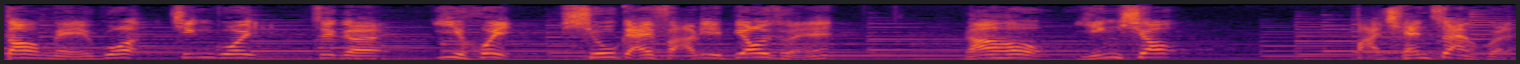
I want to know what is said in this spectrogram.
到美国经过这个议会修改法律标准，然后营销，把钱赚回来，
